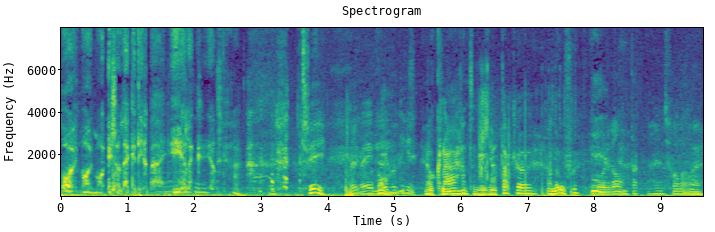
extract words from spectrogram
Mooi, mooi, mooi. Is zo lekker dichtbij. Heerlijk. Ja. Twee. Twee, mooi. Heel knagend, een beetje aan takken aan de oever. We worden wel een tak het vallen. Maar...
